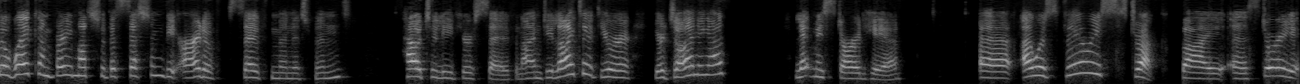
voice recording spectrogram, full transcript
So welcome very much to the session, The Art of Self-Management, How to Lead Yourself. And I'm delighted you're, you're joining us. Let me start here. Uh, I was very struck by a story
